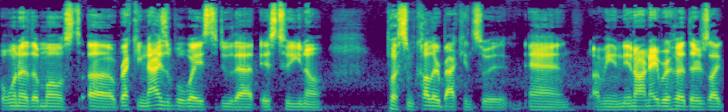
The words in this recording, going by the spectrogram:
but one of the most uh, recognizable ways to do that is to you know put some color back into it. And i mean in our neighborhood there's like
